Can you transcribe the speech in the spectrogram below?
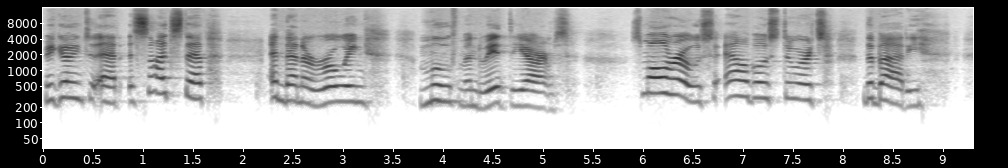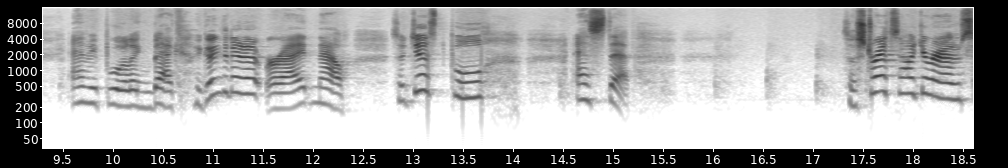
we're going to add a side step and then a rowing movement with the arms. Small rows, elbows towards the body. And we're pulling back. We're going to do that right now. So just pull and step. So stretch out your arms,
